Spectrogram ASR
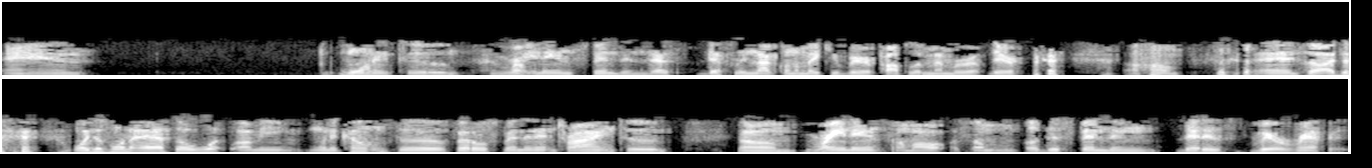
and wanting to rein in spending, that's definitely not going to make you a very popular member up there. um, and so I just, well, I just want to ask, so what, I mean, when it comes to federal spending and trying to um, rein in some some of this spending that is very rampant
